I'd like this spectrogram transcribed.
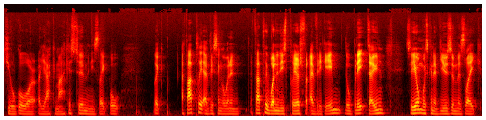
Kyogo or, or Giakoumakis to him, and he's like, well, like, if I play every single one, if I play one of these players for every game, they'll break down. So he almost kind of views them as like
